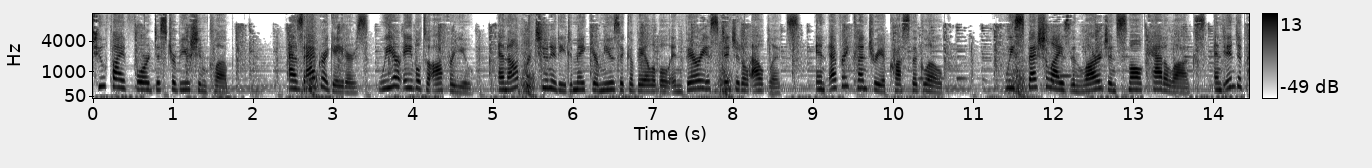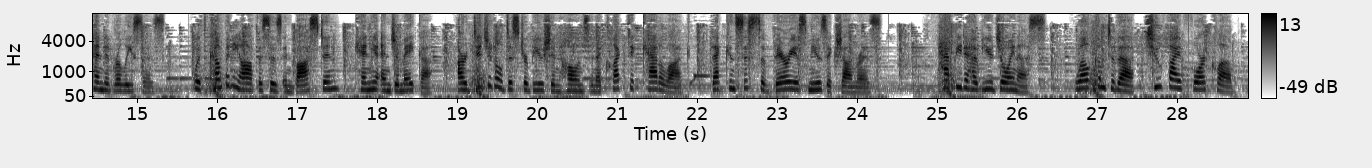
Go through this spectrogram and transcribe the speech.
254 Distribution Club. As aggregators, we are able to offer you an opportunity to make your music available in various digital outlets in every country across the globe. We specialize in large and small catalogs and independent releases. With company offices in Boston, Kenya and Jamaica, our digital distribution hones an eclectic catalog that consists of various music genres. Happy to have you join us. Welcome to the 254 Club.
